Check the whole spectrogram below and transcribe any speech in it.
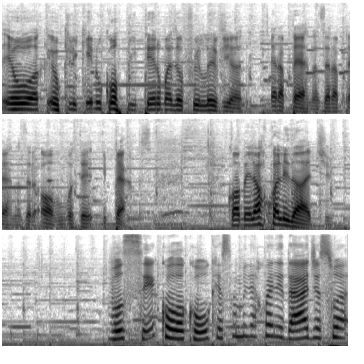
eu, eu cliquei no corpo inteiro, mas eu fui leviano. Era pernas, era pernas, era, ó, vou botar em pernas. Qual a melhor qualidade? Você colocou que essa melhor qualidade é a sua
